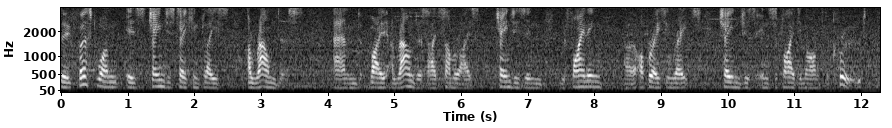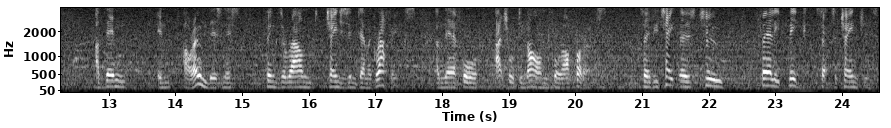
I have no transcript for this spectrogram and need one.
The first one is changes taking place around us. And by around us, I'd summarise changes in refining, uh, operating rates, changes in supply demand for crude, and then in our own business, things around changes in demographics and therefore actual demand for our products. So if you take those two fairly big sets of changes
